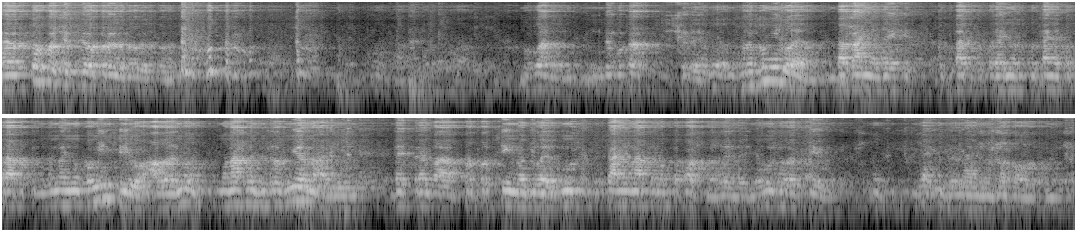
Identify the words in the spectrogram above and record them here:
Е, хто хоче з цього приводу висловити? Буквально депутат Щерей. Зрозуміло бажання деяких депутатів попереднього скликання потрапити в земельну комісію, але ну, вона ж не безрозмірна і десь треба пропорційно ділити. Тому що соціальний напрямок також можливий для ужгородців, ну, як і земельну одного комісію.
